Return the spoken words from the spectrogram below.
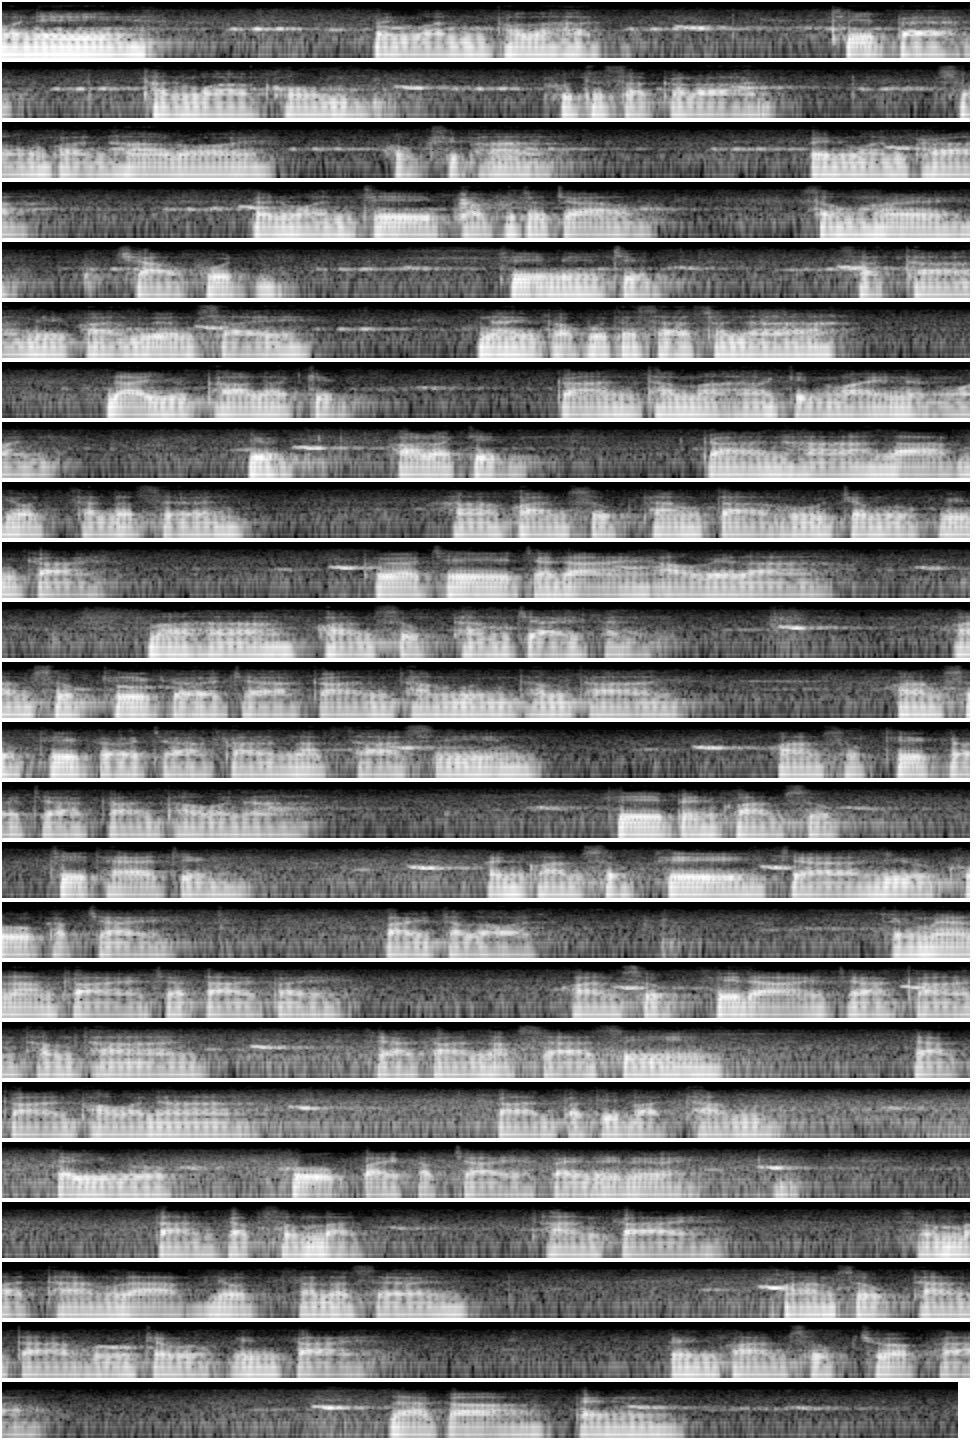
วันนี้เป็นวันพระรหัสที่แปดธันวาคม พุทธศักราช 2565 เป็นวันพระ เป็นวันที่พระพุทธเจ้าทรงให้ชาวพุทธ ที่มีจิตศรัทธามีความเลื่อมใสในพระพุทธศาสนา ได้หยุดภารกิจ การทำมาหากินไว้หนึ่งวัน หยุดภารกิจ การหาลาบยศสรรเสริญ หาความสุขทางตาหูจมูกลิ้นกาย เพื่อที่จะได้เอาเวลา มาหาความสุขทางใจกัน ความสุขที่เกิดจากการทำบุญทำทาน ความสุขที่เกิดจากการรักษาศีล ความสุขที่เกิดจากการภาวนา ที่เป็นความสุขที่แท้จริง เป็นความสุขที่จะอยู่คู่กับใจไปตลอด ถึงแม้ร่างกายจะตายไป ความสุขที่ได้จากการทำทาน จากการรักษาศีล จากการภาวนา การปฏิบัติธรรม จะอยู่คู่ไปกับใจไปเรื่อยๆ ต่างกับสมบัติทางกาย สมบัติทางลาบยศสรรเสริญ ความสุขทางตาหูจมูกลิ้นกาย เป็นความสุขชั่วคราว แล้วก็เป็น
